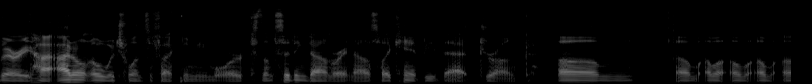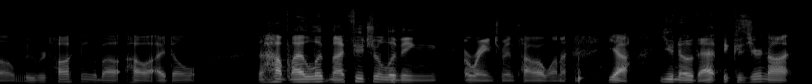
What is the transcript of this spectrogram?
very high. I don't know which one's affecting me more because I'm sitting down right now, so I can't be that drunk. Um, um, um, um, um, um. We were talking about how I don't, how my li- my future living arrangements, how I wanna. Yeah, you know that because you're not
